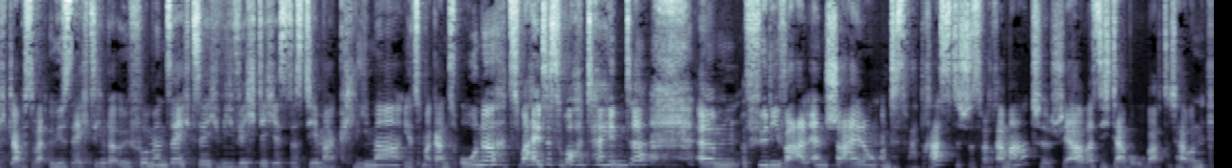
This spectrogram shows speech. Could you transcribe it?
ich glaube, es war Ü60 oder Ü65. Wie wichtig ist das Thema Klima, jetzt mal ganz ohne zweites Wort dahinter, ähm, für die Wahlentscheidung. Und es war drastisch, es war dramatisch, ja, was ich da beobachtet habe. Und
